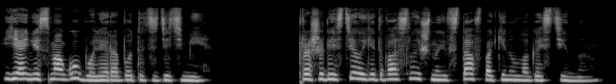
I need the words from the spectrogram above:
«Я не смогу более работать с детьми». Прошелестела едва слышно и, встав, покинула гостиную.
